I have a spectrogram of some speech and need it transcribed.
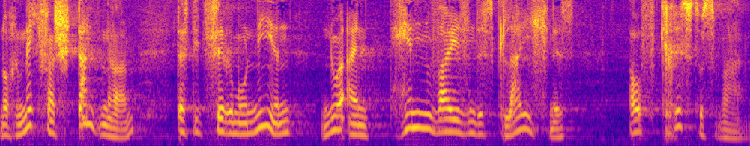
noch nicht verstanden haben, dass die Zeremonien nur ein hinweisendes Gleichnis auf Christus waren.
